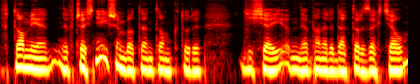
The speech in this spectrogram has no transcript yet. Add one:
W tomie wcześniejszym, bo ten tom, który dzisiaj e, pan redaktor zechciał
